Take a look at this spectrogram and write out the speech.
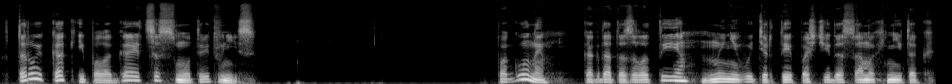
второй, как и полагается, смотрит вниз. Погоны, когда-то золотые, ныне вытертые почти до самых ниток,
